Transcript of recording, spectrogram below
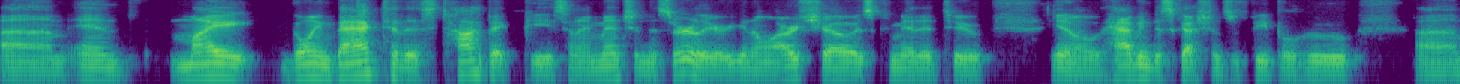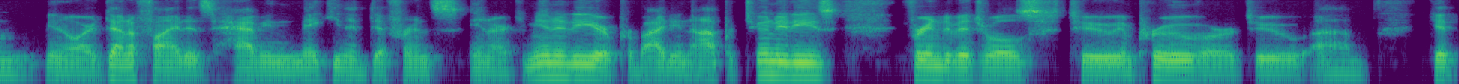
um, and my going back to this topic piece, and I mentioned this earlier, you know, our show is committed to, you know, having discussions with people who, um, you know, are identified as having making a difference in our community or providing opportunities for individuals to improve or to um, get,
